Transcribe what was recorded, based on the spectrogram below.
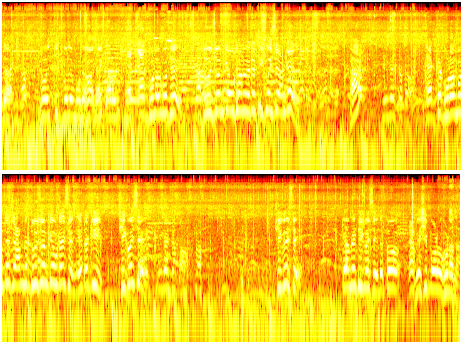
এটা নৈতিক বলে মনে হয় নাই, কারণ এক এক ঘোড়ার মধ্যে দুইজনকে উঠানো এটা ঠিক হয়েছে, আঙ্কেল? হ্যাঁ? একটা ঘোড়ার মধ্যে যে আপনি দুইজনকে উঠাইছেন এটা কি ঠিক হয়েছে ঠিক হয়েছে কেমনে ঠিক হয়েছে এটা তো বেশি বড় ঘোড়া না।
